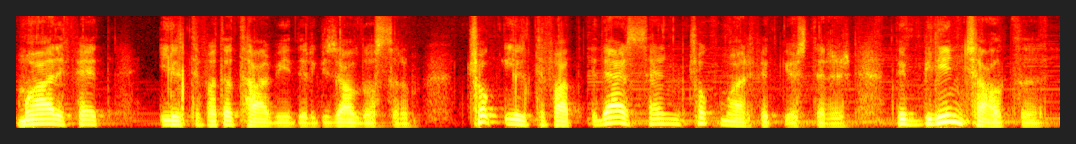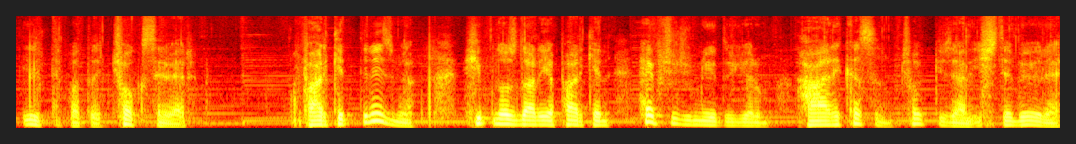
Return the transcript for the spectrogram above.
Marifet iltifata tabidir güzel dostlarım. Çok iltifat edersen çok marifet gösterir ve bilinçaltı iltifatı çok sever. Fark ettiniz mi? Hipnozlar yaparken hep şu cümleyi duyuyorum. Harikasın, çok güzel, işte böyle,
